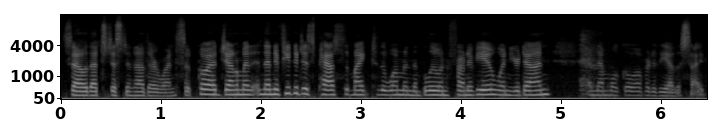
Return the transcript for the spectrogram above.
So that's just another one. So go ahead, gentlemen, and then if you could just pass the mic to the woman in the blue in front of you when you're done, and then we'll go over to the other side.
